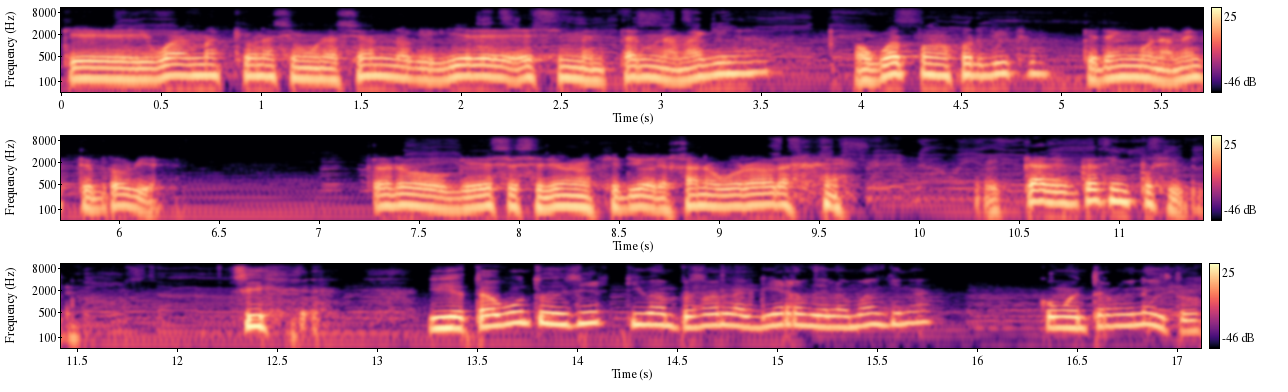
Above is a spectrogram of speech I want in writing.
que igual más que una simulación lo que quiere es inventar una máquina, o cuerpo mejor dicho, que tenga una mente propia. Claro que ese sería un objetivo lejano por ahora, casi, casi imposible. Sí, y estaba a punto de decir que iba a empezar la guerra de la máquina como en Terminator.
